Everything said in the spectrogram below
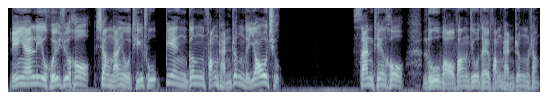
林延丽回去后，向男友提出变更房产证的要求。三天后，卢宝芳就在房产证上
